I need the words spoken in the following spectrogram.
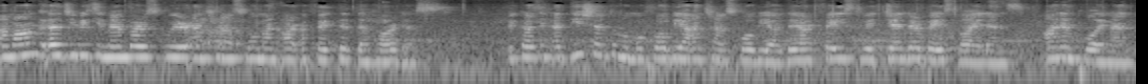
Among LGBT members, queer and trans women are affected the hardest because in addition to homophobia and transphobia, they are faced with gender-based violence, unemployment,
